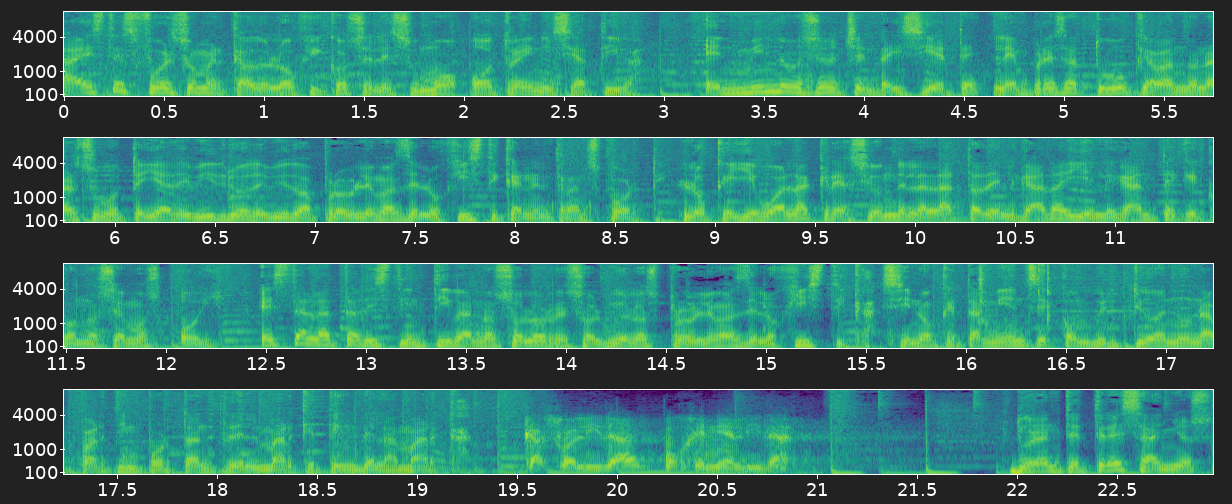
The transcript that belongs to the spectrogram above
A este esfuerzo mercadológico se le sumó otra iniciativa. En 1987, la empresa tuvo que abandonar su botella de vidrio debido a problemas de logística en el transporte, lo que llevó a la creación de la lata delgada y elegante que conocemos hoy. Esta lata distintiva no solo resolvió los problemas de logística, sino que también se convirtió en una parte importante del marketing de la marca. ¿Casualidad o genialidad? Durante tres años,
